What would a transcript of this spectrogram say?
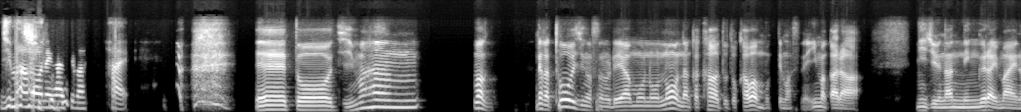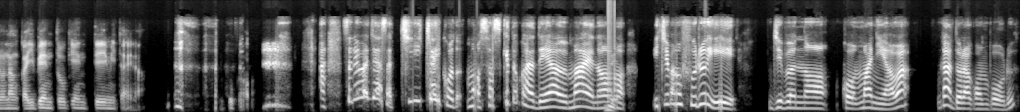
自慢をお願いします。はい。えっと、自慢は、なんか当時のそのレアもののなんかカードとかは持ってますね。今から二十何年ぐらい前のなんかイベント限定みたいな。あ、それはじゃあさ、ちいちゃい子ど、もうサスケとか出会う前の、は一番古い自分のこうマニアは、がドラゴンボール？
